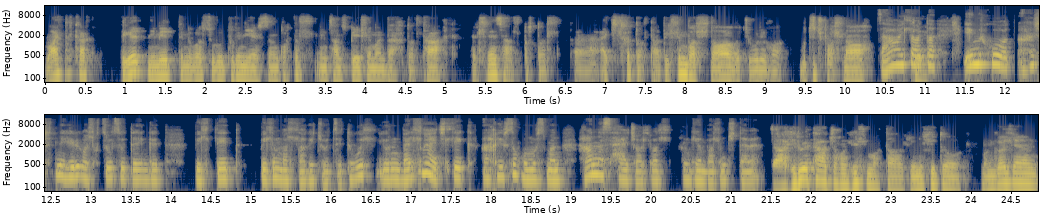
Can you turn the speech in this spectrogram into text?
white card тэгээд нэмээд нөгөө сөрөг түрүүний ярьсан гутал энэ цамц бэлэн манд байхад бол та арилгын салбарт бол ажиллахад бол та бэлэн боллоо гэж өөрийгөө үзэж болноо. За хоёлоо одоо иймэрхүү хан шатны хэрэг болох зүйлсүүдээ ингээд бэлдээд бэлэн боллоо гэж үзье. Тэгвэл ер нь барилгын ажлыг анх ирсэн хүмүүс маань хаанаас хайж олвол хамгийн боломжтой вэ? За хэрвээ та жоохон хэл мотоо бол ерөнхийдөө Mongolian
